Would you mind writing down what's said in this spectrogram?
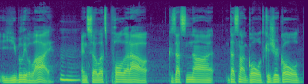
you believe a lie. Mm-hmm. and so let's pull that out because that's not that's not gold because you're gold.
